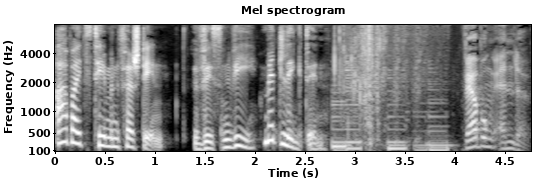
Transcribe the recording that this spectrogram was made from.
Arbeitsthemen verstehen. Wissen wie mit LinkedIn. Werbung Ende.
